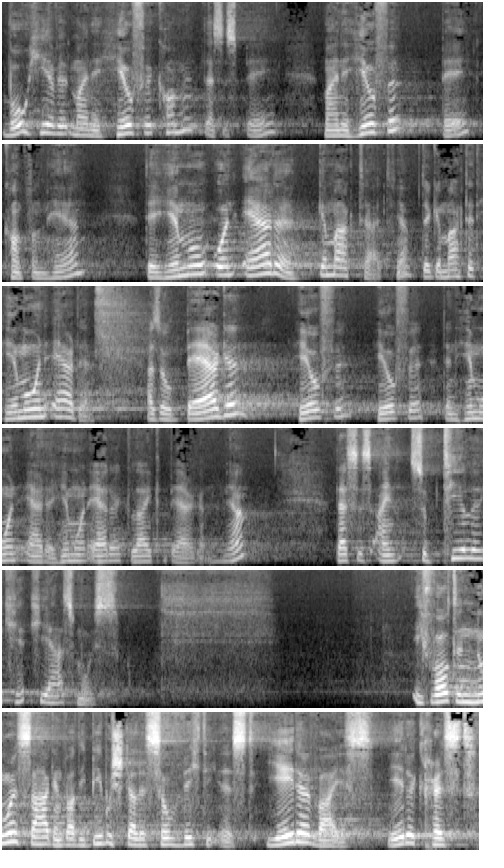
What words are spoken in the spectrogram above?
woher wird meine Hilfe kommen? Das ist B. Meine Hilfe, B, kommt vom Herrn, der Himmel und Erde gemacht hat. Ja? Der gemacht hat Himmel und Erde. Also Berge, Hilfe, Hilfe, den Himmel und Erde. Himmel und Erde gleich Berge. Ja? Das ist ein subtiler Chiasmus. Ich wollte nur sagen, weil die Bibelstelle so wichtig ist. Jeder weiß, jeder Christ,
